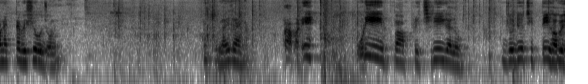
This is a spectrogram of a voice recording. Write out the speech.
অনেকটা বেশি ওজন। তোলাই যায় না। আবারে ওরে বাপরে, ছিঁড়েই গেল। যদিও ছিঁড়তেই হবে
